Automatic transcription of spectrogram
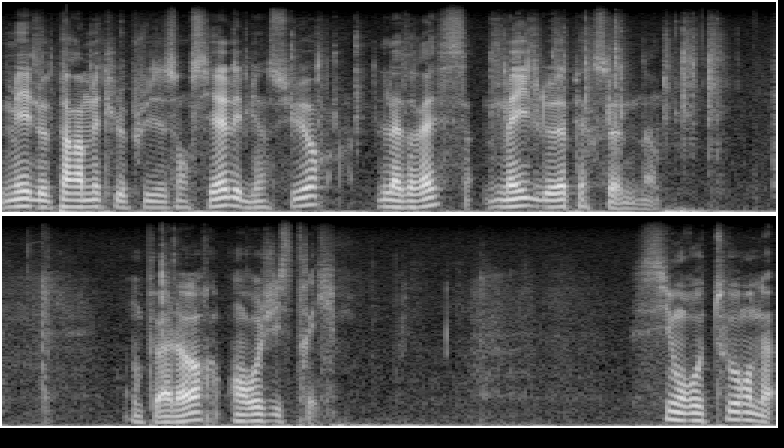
mais le paramètre le plus essentiel est bien sûr l'adresse mail de la personne. On peut alors enregistrer. Si on retourne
